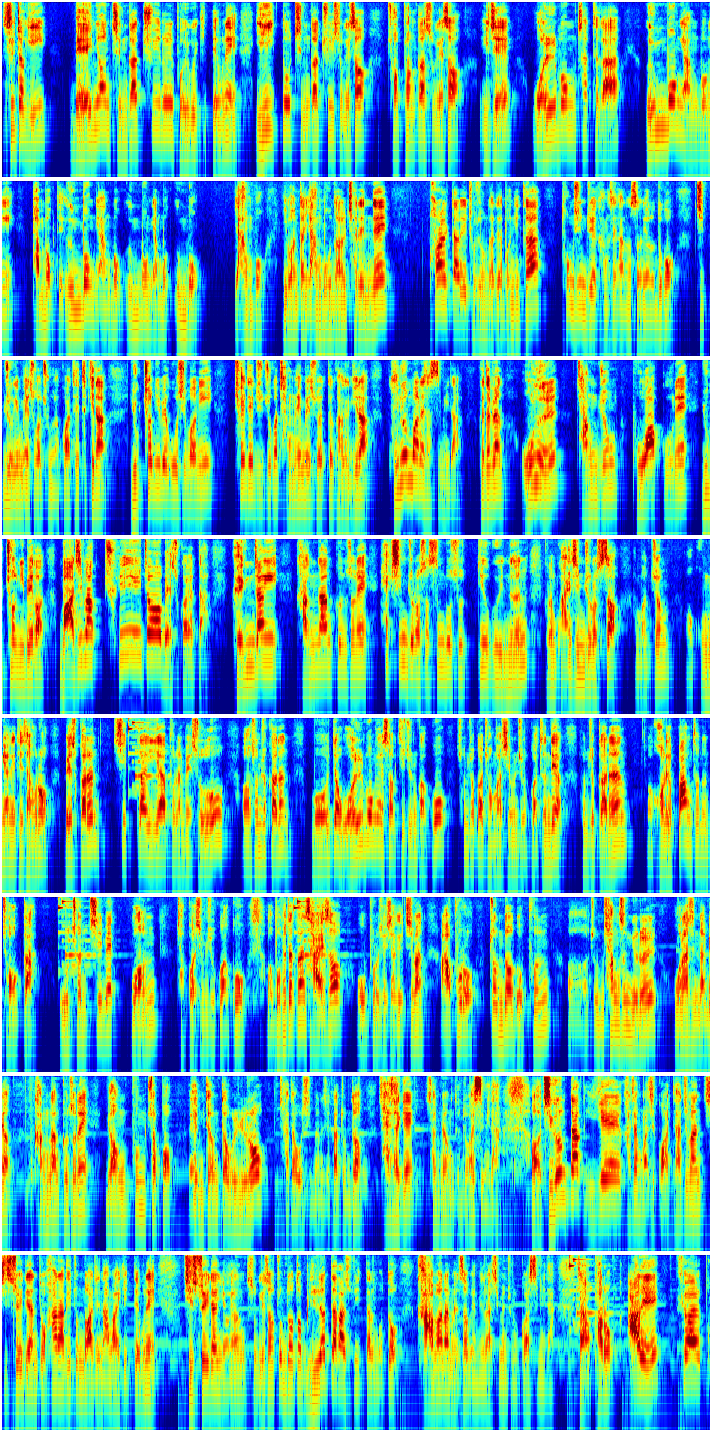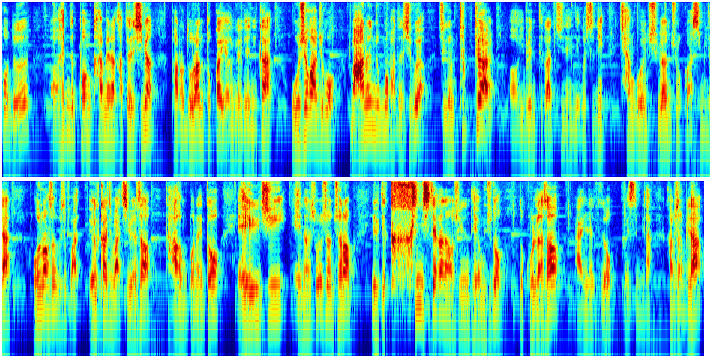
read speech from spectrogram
실적이 매년 증가 추이를 보이고 있기 때문에 이또 증가 추이 속에서 저평가 속에서 이제 월봉 차트가 음봉 양봉이 반복돼 음봉 양봉 음봉 양봉 음봉 양봉 이번 달 양봉 단을 차례인데 8월 달이 조정되다 보니까 통신주의 강세 가능성을 열어두고 집중적인 매수가 중요할 것 같아요. 특히나 6,250원이 최대 주주가 장내 매수했던 가격이라 9년 만에 샀습니다. 그렇다면 오늘 장중 보합군의 6,200원 마지막 최저 매수가였다. 굉장히 강남 큰손의 핵심주로서 승부수 띄우고 있는 그런 관심주로서 한번 좀 어, 공략의 대상으로 매수가는 시가 이하 불화매수, 어, 손절가는 뭐 일단 월봉에서 기준을 갖고 손절가 정하시면 좋을 것 같은데요. 손절가는 어, 거래가 빵 터는 저가 5,700원 잡고 하시면 좋을 것 같고 어, 목표가는 4에서 5% 제시하겠지만 앞으로 좀 더 높은 어, 좀 상승률을 원하신다면 강남 큰손의 명품 처법 MTMW로 찾아오시면 제가 좀 더 자세하게 설명드리도록 하겠습니다. 어, 지금 딱 이게 가장 맞을 것 같아요. 하지만 지수에 대한 또 하락이 좀 더 아직 남아있기 때문에 지수에 대한 영향 속에서 좀 더 더 밀렸다 갈 수도 있다는 것도 감안하면서 매매를 하시면 좋을 것 같습니다. 자, 바로 아래 QR코드 어, 핸드폰 카메라 갖다 대시면 바로 노란톡과 연결되니까 오셔가지고 많은 정보 받으시고요. 지금 특별 어, 이벤트가 진행되고 있으니 참고해 주시면 좋을 것 같습니다. 오늘 방송 여기까지 마치면서 다음번에도 LG 에너지 솔루션처럼 이렇게 큰 시대가 나올 수 있는 대형주도 또 골라서 알려드리도록 하겠습니다. 감사합니다.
